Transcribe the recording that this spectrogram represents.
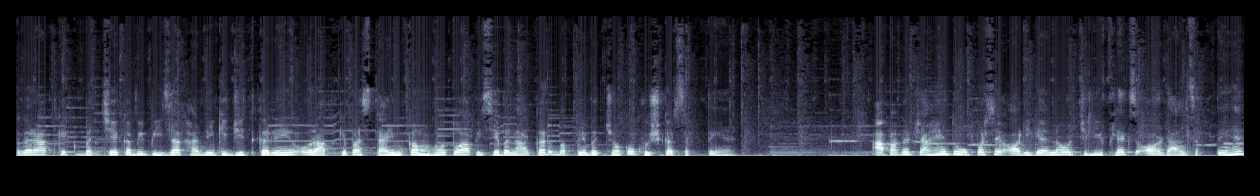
अगर आपके बच्चे कभी पिज़्ज़ा खाने की जिद करें और आपके पास टाइम कम हो तो आप इसे बनाकर अपने बच्चों को खुश कर सकते हैं। आप अगर चाहें तो ऊपर से ऑरिगेनो और चिली फ्लेक्स और डाल सकते हैं।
